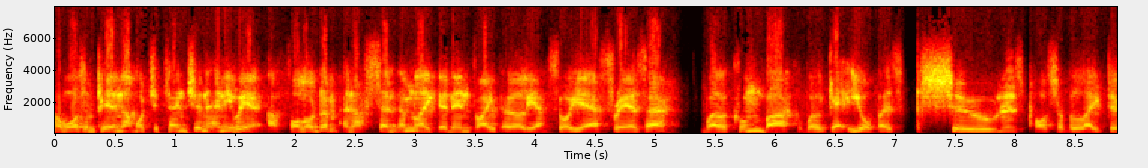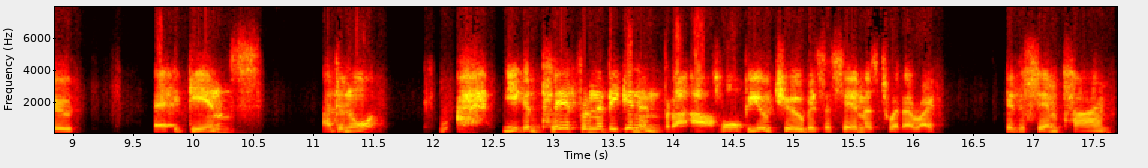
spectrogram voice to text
I wasn't paying that much attention. Anyway, I followed him and I sent him like an invite earlier. So yeah, Fraser, welcome back. We'll get you up as soon as possible, like dude. Uh, Gaines, I don't know. You can play it from the beginning, but I, I hope YouTube is the same as Twitter, right? At the same time.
